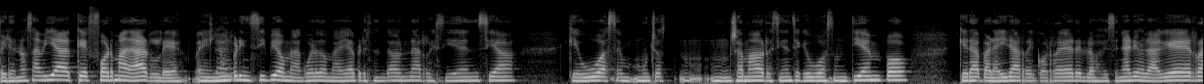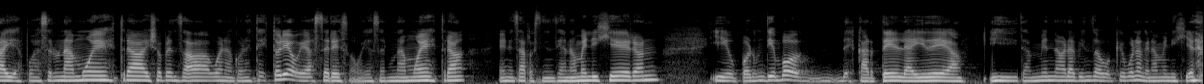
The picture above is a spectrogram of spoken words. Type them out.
pero no sabía qué forma darle. En un principio me acuerdo me había presentado en una residencia que hubo hace muchos, un llamado de residencia que hubo hace un tiempo, que era para ir a recorrer los escenarios de la guerra y después hacer una muestra. Y yo pensaba, bueno, con esta historia voy a hacer eso, voy a hacer una muestra. En esa residencia no me eligieron y por un tiempo descarté la idea. Y también ahora pienso, qué bueno que no me eligieron,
